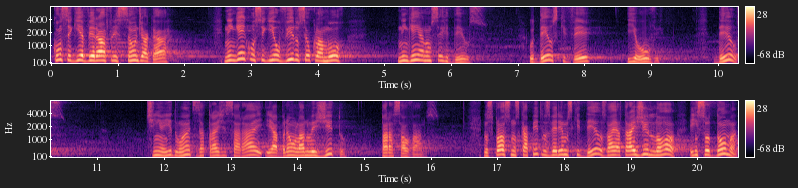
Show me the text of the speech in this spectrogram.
conseguia ver a aflição de Agar, ninguém conseguia ouvir o seu clamor, ninguém a não ser Deus, o Deus que vê e ouve. Deus tinha ido antes atrás de Sarai e Abrão lá no Egito para salvá-los. Nos próximos capítulos veremos que Deus vai atrás de Ló em Sodoma,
